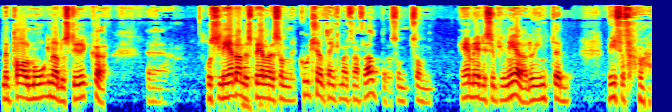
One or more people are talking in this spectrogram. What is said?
mental mognad och styrka. Eh, hos ledande spelare som coacher, tänker man framförallt på då, som, som är mer disciplinerad och inte visar samma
